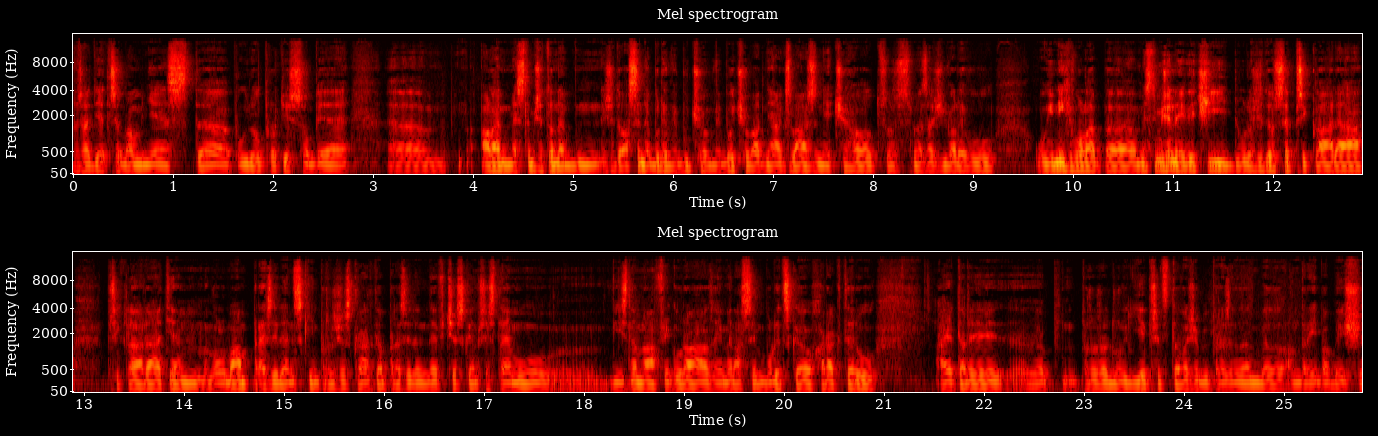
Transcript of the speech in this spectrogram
v řadě třeba měst půjdou proti sobě, ale myslím, že to, ne, že to asi nebude vybočovat nějak zvlášť z něčeho, co jsme zažívali u u jiných voleb. Eh, myslím, že největší důležitost se přikládá, přikládá těm volbám prezidentským, protože zkrátka prezident je v českém systému eh, významná figura, zejména symbolického charakteru. A je tady eh, pro řadu lidí je představa, že by prezident byl Andrej Babiš,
